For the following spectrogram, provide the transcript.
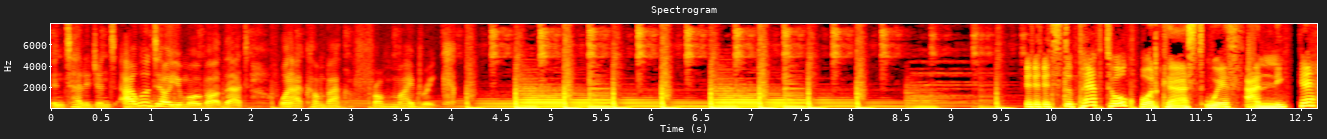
intelligent? I will tell you more about that when i come back from my break It's the Pep Talk podcast with Anike.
